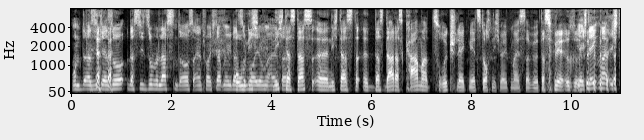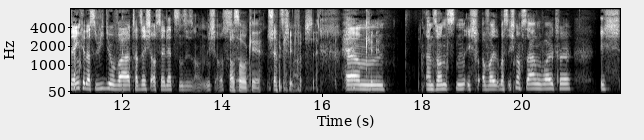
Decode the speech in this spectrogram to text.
Und da sieht er so, das sieht so belastend aus einfach. Ich habe mir gedacht, Oh, so, nicht, boah, Junge, Alter. nicht, dass das, äh, nicht, dass, äh, dass da das Karma zurückschlägt und jetzt doch nicht Weltmeister wird. Das wäre irre. ja, ich denke mal, ich denke, das Video war tatsächlich aus der letzten Saison, nicht aus. Ach so, äh, okay. schätze okay, ich mal. verstehe. Ähm, Ansonsten, ich, was ich noch sagen wollte, ich,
